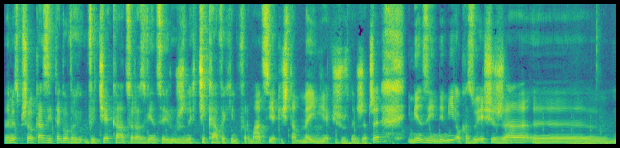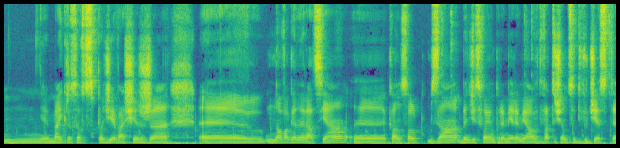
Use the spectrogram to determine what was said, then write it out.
Natomiast przy okazji tego wy, wycieka coraz więcej różnych ciekawych informacji, jakichś tam maili, jakichś różnych rzeczy i między innymi okazuje się, że Microsoft spodziewa się, że e, nowa generacja e, konsol za, będzie swoją premierę miała w 2020,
